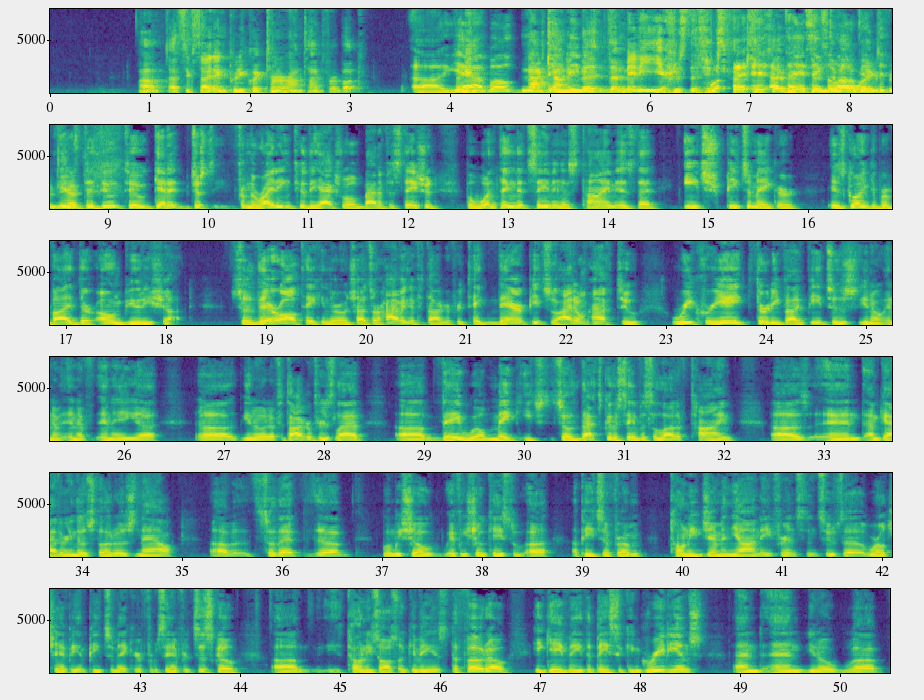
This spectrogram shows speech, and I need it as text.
Oh, that's exciting. Pretty quick turnaround time for a book. Uh, yeah, I mean, well, not counting the, the many years that it well, took. I, I, tell you, it takes a lot of work to, you know, to do to get it just from the writing to the actual manifestation. But one thing that's saving us time is that each pizza maker is going to provide their own beauty shot. So they're all taking their own shots or having a photographer take their pizza. So I don't have to recreate 35 pizzas, you know, in a in a in a uh, uh, you know, in a photographer's lab. Uh, they will make each. So that's going to save us a lot of time uh, and I'm gathering those photos now uh, so that uh, when we show, if we showcase uh, a pizza from Tony Gemignani, for instance, who's a world champion pizza maker from San Francisco, um, Tony's also giving us the photo. He gave me the basic ingredients and and you know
